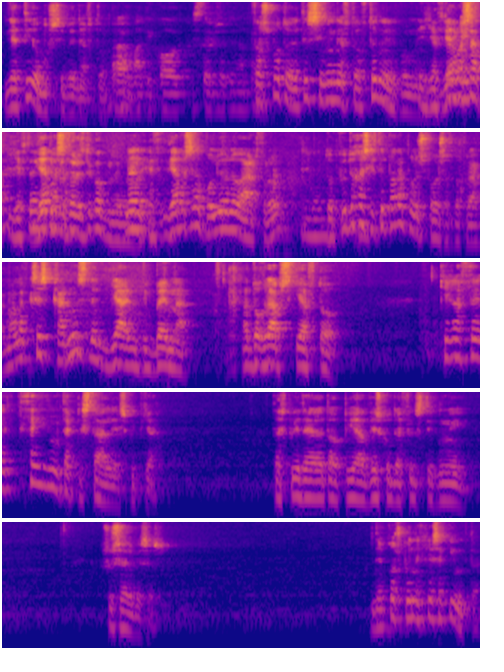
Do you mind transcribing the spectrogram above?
Γιατί όμως συμβαίνει αυτό; Πραγματικό πιστεύεις ότι είναι αυτό; Θα σου πω τώρα, γιατί συμβαίνει αυτό; Αυτό είναι η επόμενη. Γι' αυτό, γι' αυτό είναι και διάβασα- καθοριστικό που λέμε. Ναι, ναι, διάβασα ένα πολύ ωραίο άρθρο, το οποίο το είχα σκεφτεί πάρα πολλές φορές αυτό το πράγμα, αλλά ξέρεις, κανείς δεν πιάνει την πένα να το γράψει και αυτό. Και έγραφε, τι θα γίνει με τα κλειστά λέει, σπίτια; Τα σπίτια τα οποία βρίσκονται αυτή τη στιγμή στους services. 250.000 ακίνητα.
